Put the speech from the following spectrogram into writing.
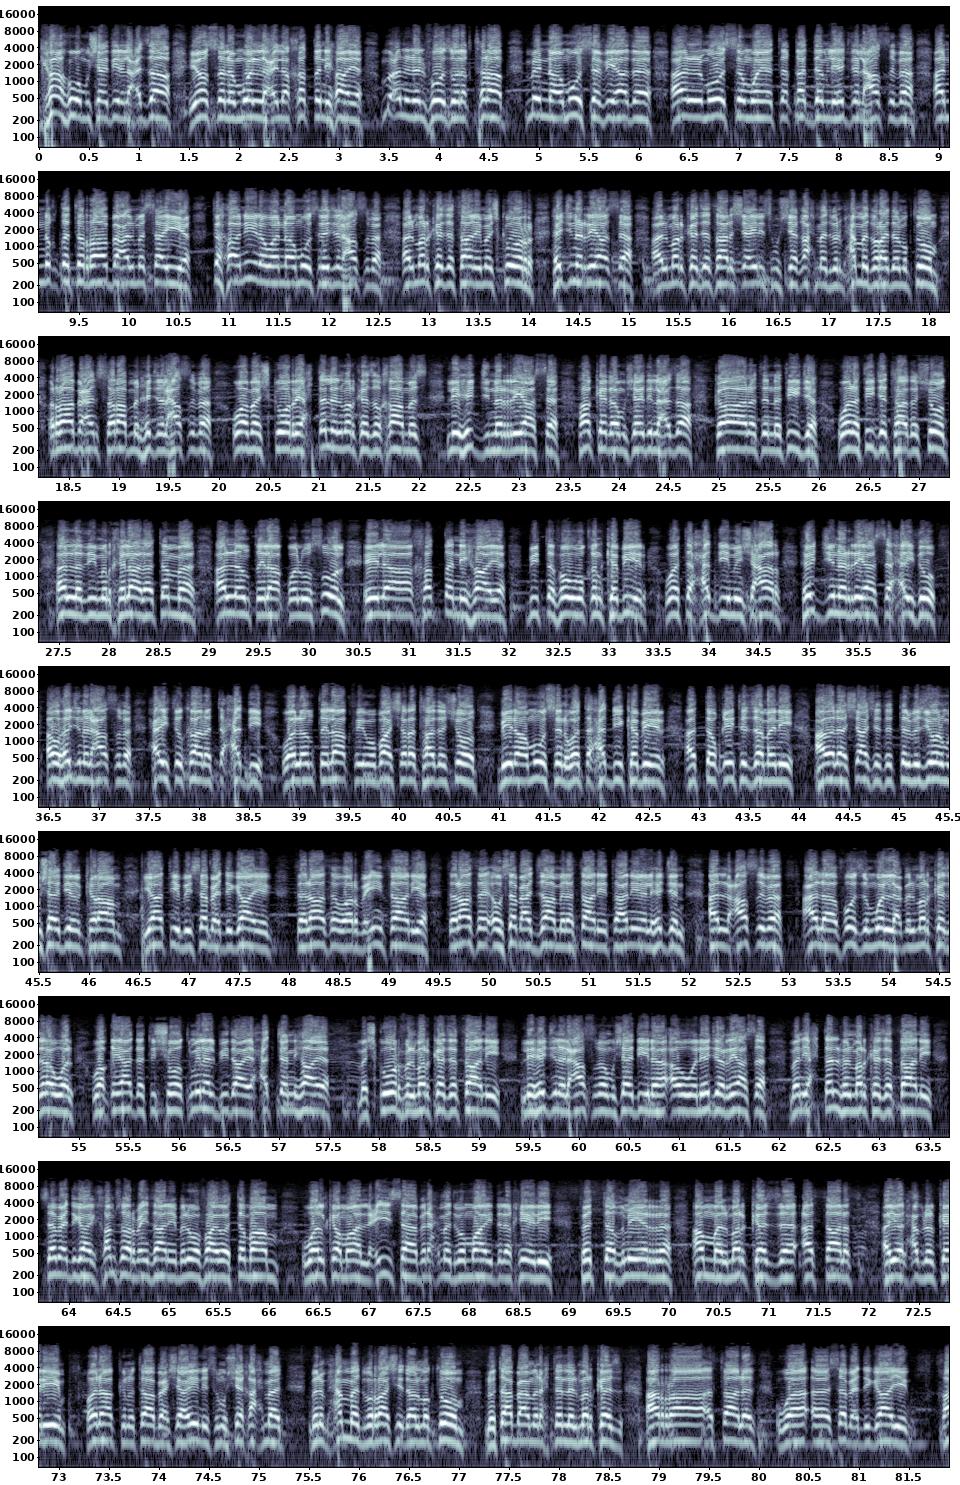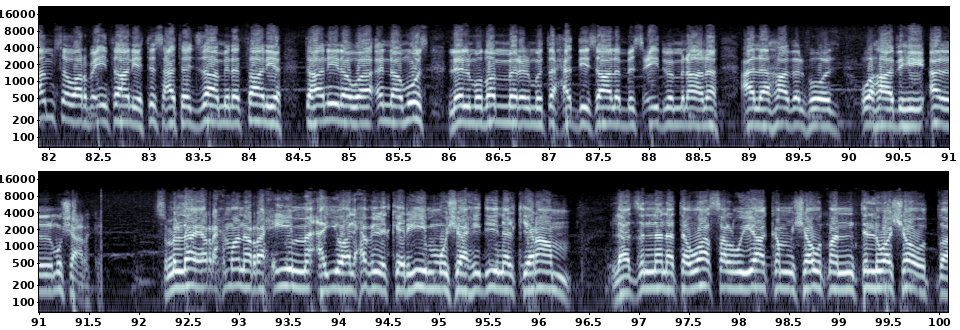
ها هو مشاهدينا الأعزاء يصل مولع إلى خط النهاية. معلن الفوز والاقتراب من ناموسه في هذا الموسم ويتقدم لهجن العاصفة النقطة الرابعة المسائية. تهانينا والناموس لهجن العاصفة. المركز الثاني مشكور هجن الرئاسة. المركز الثالث شاهين اسمه الشيخ أحمد بن محمد بن رايد المكتوم. رابعا سراب من هجن العاصفة ومشكور يحتل المركز الخامس لهجن الرئاسة. هكذا مشاهدينا الأعزاء كانت النتيجة ونتيجة هذا الشوط الذي من خلالها تم الانطلاق والوصول إلى خط النهاية بتفوق كبير وتحدي من شعار هجن الرئاسة حيث أو هجن العاصفة حيث كان التحدي والانطلاق في مباشرة هذا الشوط بناموس وتحدي كبير. التوقيت الزمني على شاشة التلفزيون مشاهدينا الكرام يأتي بسبع دقائق 43 ثانية ثلاثة أو سبعة أجزاء من الثانية تهانينا لهجن العاصفة على فوز مولع بالمركز الأول وقيادة الشوط من البداية حتى النهاية. مشكور في المركز الثاني لهجن العاصفة مشاهدينا أو لهجن الرئاسة من يحتل في المركز الثاني. سبع دقائق 45 ثانية بالوفاء والتمام والكمال. عيسى بن أحمد بن مايد الأخيلي في التضمير. أما المركز الثالث أيها الحفل الكريم هناك نتابع شاهين اسمه الشيخ أحمد بن محمد بن راشد المكتوم. نتابع من احتل المركز الثالث. وسبع دقائق 45 ثانية تسعة أجزاء من الثانية. تهانينا والناموس للمضمر المتحدي سالم بن سعيد بن منانة على هذا الفوز. وهذه المشاركة. بسم الله الرحمن الرحيم أيها الحفل الكريم مشاهدينا الكرام لا زلنا نتواصل وياكم شوطا تلو شوط.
